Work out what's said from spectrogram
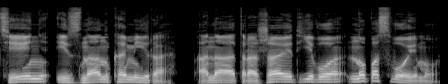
Тень – изнанка мира, она отражает его, но по-своему.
